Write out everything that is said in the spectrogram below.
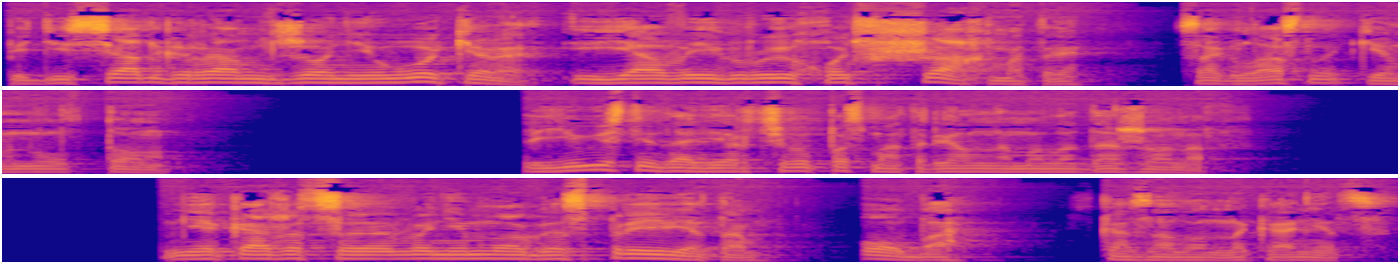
«Пятьдесят грамм Джонни Уокера, и я выиграю хоть в шахматы», – согласно кивнул Том. Льюис недоверчиво посмотрел на молодоженов. «Мне кажется, вы немного с приветом, оба», – сказал он наконец.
